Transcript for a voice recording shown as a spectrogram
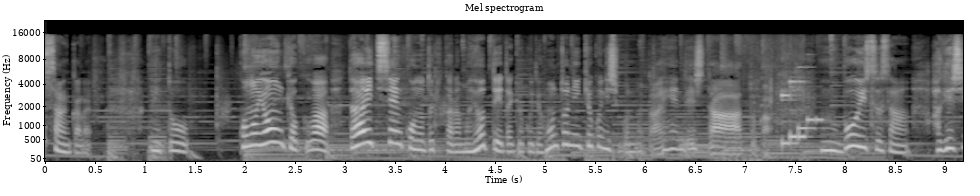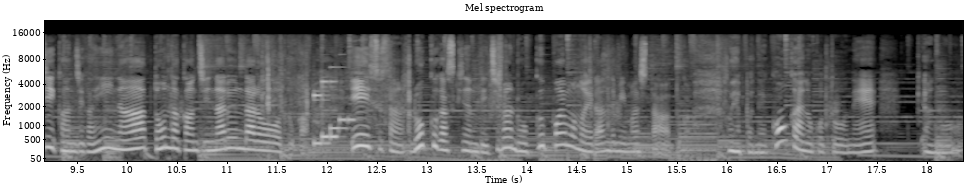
ーさんからえっ、とこの4曲は第一選考の時から迷っていた曲で本当に1曲に絞るの大変でしたとか、うん、ボイスさん激しい感じがいいなどんな感じになるんだろうとかエースさんロックが好きなので一番ロックっぽいものを選んでみましたとか。もうやっぱね今回のことをねあの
